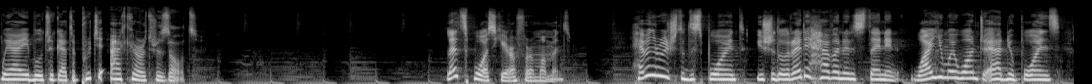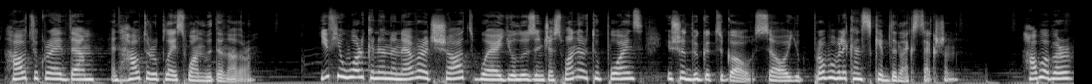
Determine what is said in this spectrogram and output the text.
we are able to get a pretty accurate result. Let's pause here for a moment. Having reached to this point, you should already have an understanding why you may want to add new points, how to create them, and how to replace one with another. If you're working on an average shot where you're losing just one or two points, you should be good to go, so you probably can skip the next section. However,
